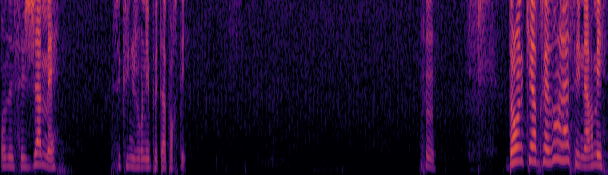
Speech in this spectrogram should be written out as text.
On ne sait jamais ce qu'une journée peut apporter. Hmm. Dans le cas présent, là, c'est une armée.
